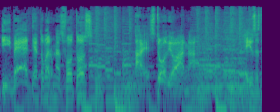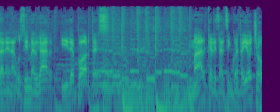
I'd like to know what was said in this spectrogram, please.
y vete a tomar unas fotos a Estudio Ana. Ellos están en Agustín Melgar y Deportes. Márcales al 58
